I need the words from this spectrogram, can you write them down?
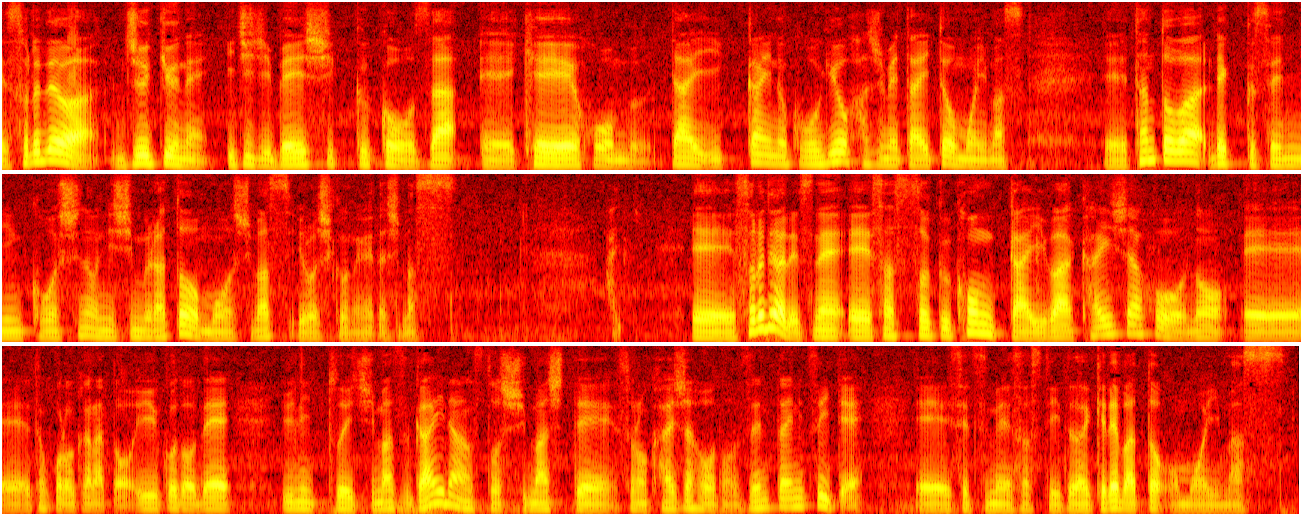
ー、それでは19年一次ベーシック講座、えー、経営法務第1回の講義を始めたいと思います、えー、担当はレック専任講師の西村と申します。よろしくお願いいたします、はい。えー、それではですね、えー、早速今回は会社法の、えー、ところからということでユニット1まずガイダンスとしましてその会社法の全体について、えー、説明させていただければと思います。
